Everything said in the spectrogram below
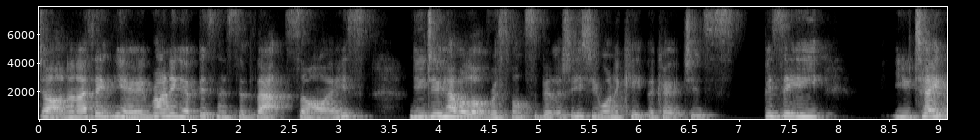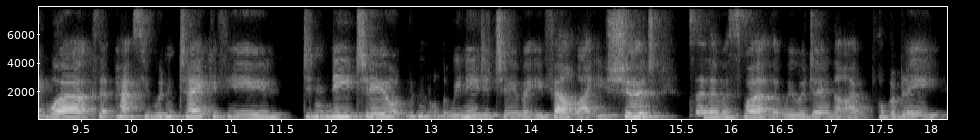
done. And I think, you know, running a business of that size, you do have a lot of responsibilities. You want to keep the coaches busy you take work that perhaps you wouldn't take if you didn't need to, or not that we needed to, but you felt like you should. So there was work that we were doing that I probably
